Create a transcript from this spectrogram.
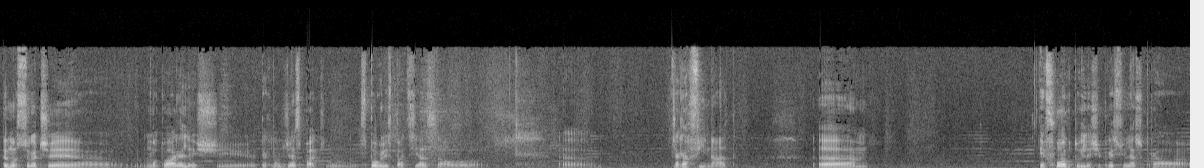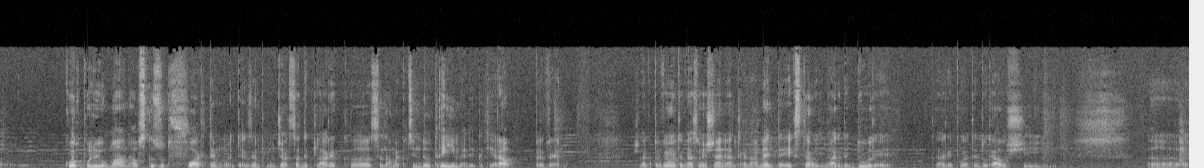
Pe măsură ce uh, motoarele și tehnologia spa- sporului spațial s-au uh, rafinat, uh, eforturile și presiunile asupra corpului uman au scăzut foarte mult. De exemplu, JAXA declară că sunt la mai puțin de o treime decât erau pe vreme. Și dacă pe vreme trebuia să niște antrenamente extraordinar de dure, care poate durau și uh,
